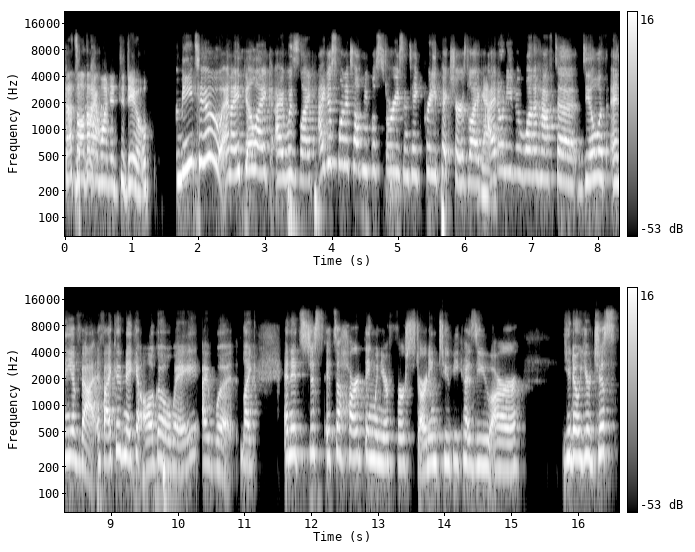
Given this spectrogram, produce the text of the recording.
That's all that I wanted to do. Me too. And I feel like I was like, I just want to tell people stories and take pretty pictures. Like, yeah. I don't even want to have to deal with any of that. If I could make it all go away, I would. Like, and it's just, it's a hard thing when you're first starting to because you are, you know, you're just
